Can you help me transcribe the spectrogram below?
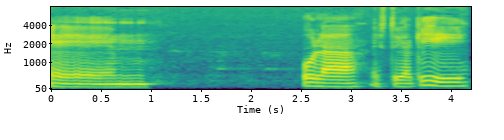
Eh, hola, estoy aquí.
